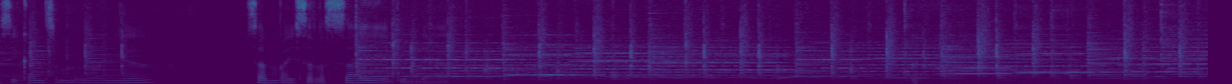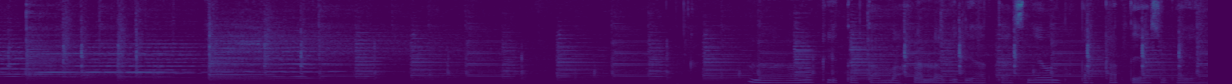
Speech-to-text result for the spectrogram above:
kita isikan semuanya. Sampai selesai ya bunda. Nah lalu kita tambahkan lagi di atasnya untuk perkat ya supaya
